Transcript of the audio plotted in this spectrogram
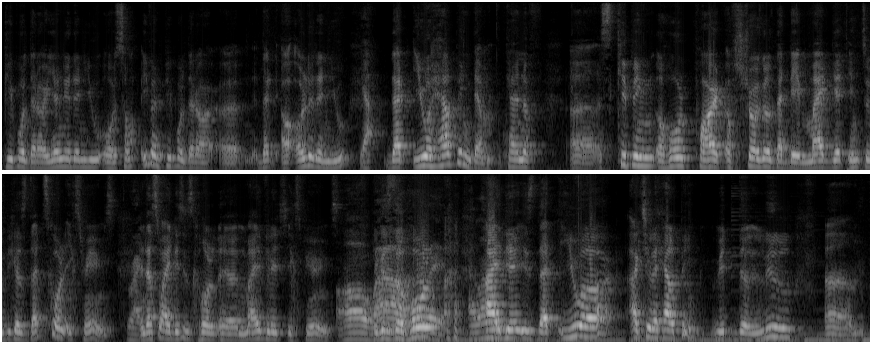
people that are younger than you or some even people that are uh, that are older than you, Yeah. that you're helping them kind of uh, skipping a whole part of struggle that they might get into because that's called experience, Right. and that's why this is called uh, my village experience. Oh wow! Because the whole love it. Idea is that you are actually helping with the little um,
